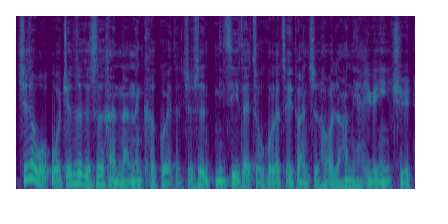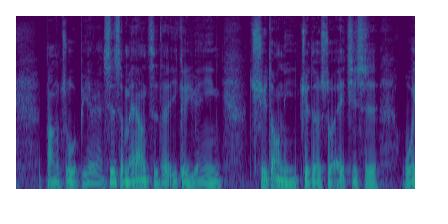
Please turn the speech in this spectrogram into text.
其实我我觉得这个是很难能可贵的，就是你自己在走过了这一段之后，然后你还愿意去帮助别人，是什么样子的一个原因驱动你觉得说，哎，其实我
